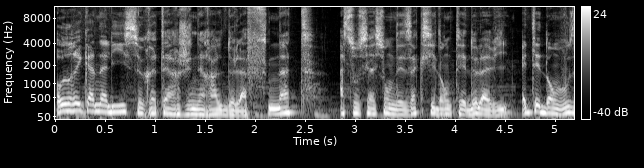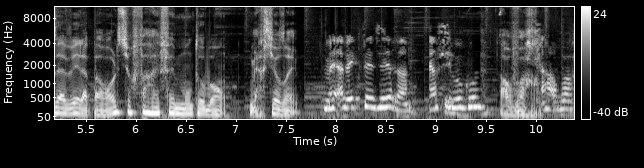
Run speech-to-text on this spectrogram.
Audrey Canali, secrétaire générale de la FNAT, Association des accidentés de la vie, était dans Vous avez la parole sur Phare FM Montauban. Merci Audrey. Mais avec plaisir. Merci beaucoup. Au revoir. Au revoir.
